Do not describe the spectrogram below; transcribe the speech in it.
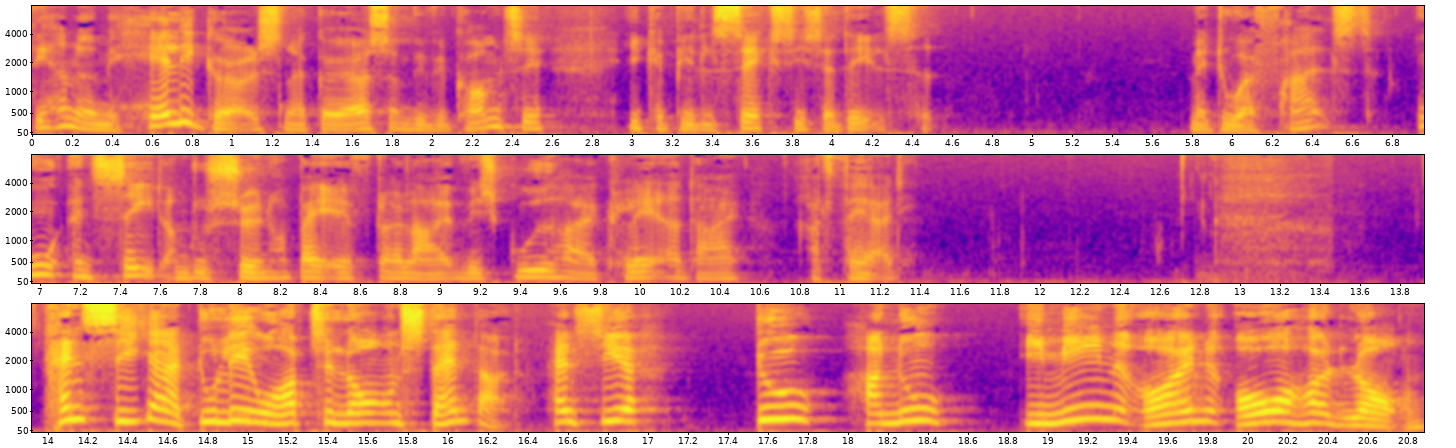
Det har noget med helliggørelsen at gøre, som vi vil komme til i kapitel 6 i særdeleshed. Men du er frelst, uanset om du synder bagefter eller ej, hvis Gud har erklæret dig retfærdig. Han siger, at du lever op til lovens standard. Han siger, du har nu i mine øjne overholdt loven.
